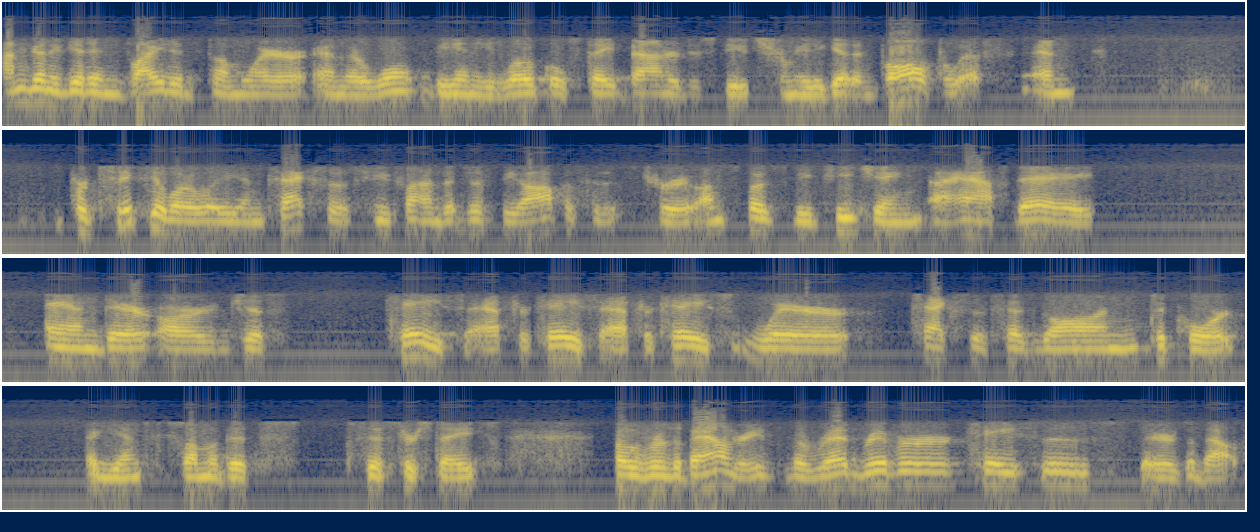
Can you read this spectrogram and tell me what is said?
I'm going to get invited somewhere and there won't be any local state boundary disputes for me to get involved with. And particularly in Texas, you find that just the opposite is true. I'm supposed to be teaching a half day and there are just case after case after case where Texas has gone to court against some of its sister states over the boundaries. The Red River cases, there's about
